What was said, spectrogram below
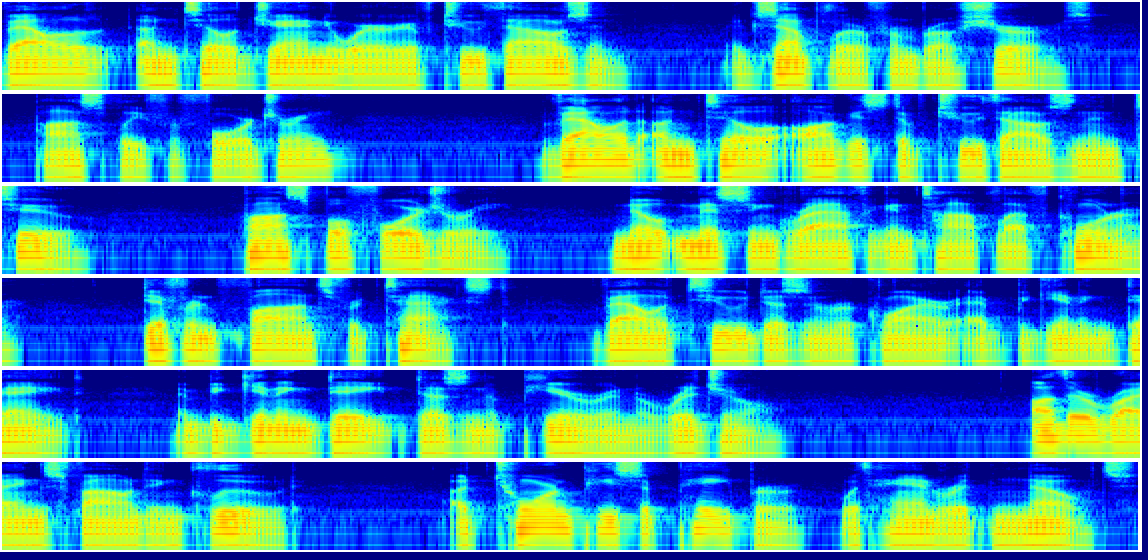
valid until January of 2000 exemplar from brochures, possibly for forgery. Valid until August of 2002. Possible forgery. Note missing graphic in top left corner. Different fonts for text. Valid 2 doesn't require a beginning date, and beginning date doesn't appear in original. Other writings found include a torn piece of paper with handwritten notes,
